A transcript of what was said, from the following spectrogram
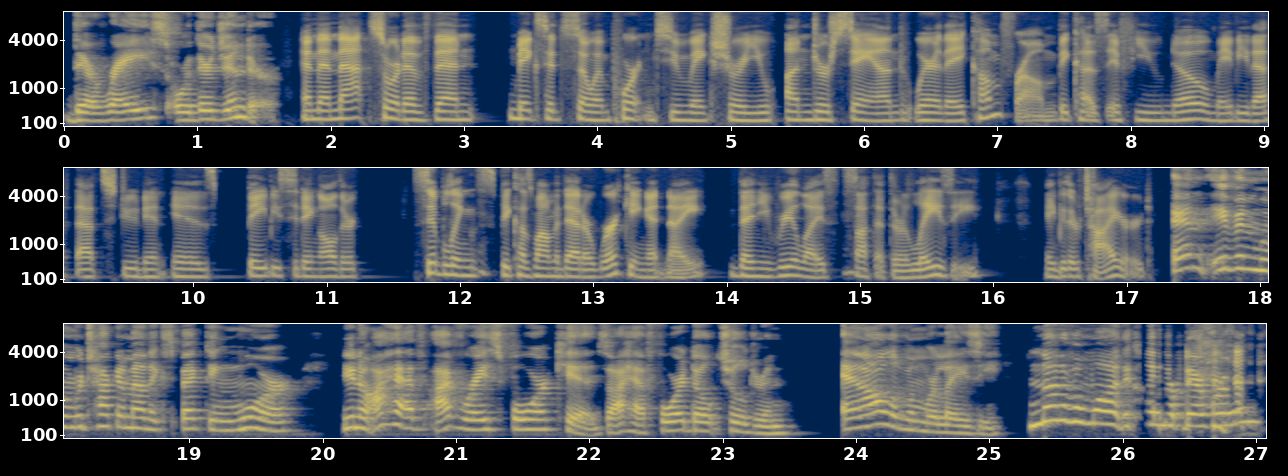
their race or their gender. And then that sort of then makes it so important to make sure you understand where they come from because if you know maybe that that student is babysitting all their siblings because mom and dad are working at night then you realize it's not that they're lazy. Maybe they're tired. And even when we're talking about expecting more you know i have i've raised four kids. I have four adult children and all of them were lazy. None of them wanted to clean up their room.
